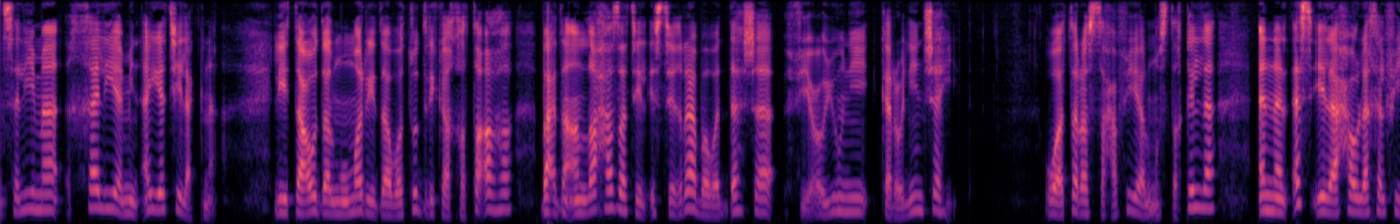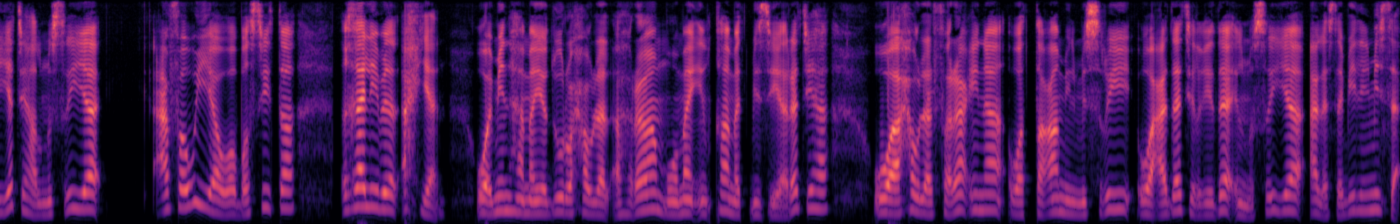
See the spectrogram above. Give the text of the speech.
سليمة خالية من أي لكنة لتعود الممرضة وتدرك خطأها بعد أن لاحظت الاستغراب والدهشة في عيون كارولين شهيد. وترى الصحفية المستقلة أن الأسئلة حول خلفيتها المصرية عفوية وبسيطة غالب الأحيان ومنها ما يدور حول الأهرام وما إن قامت بزيارتها وحول الفراعنة والطعام المصري وعادات الغذاء المصرية على سبيل المثال.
